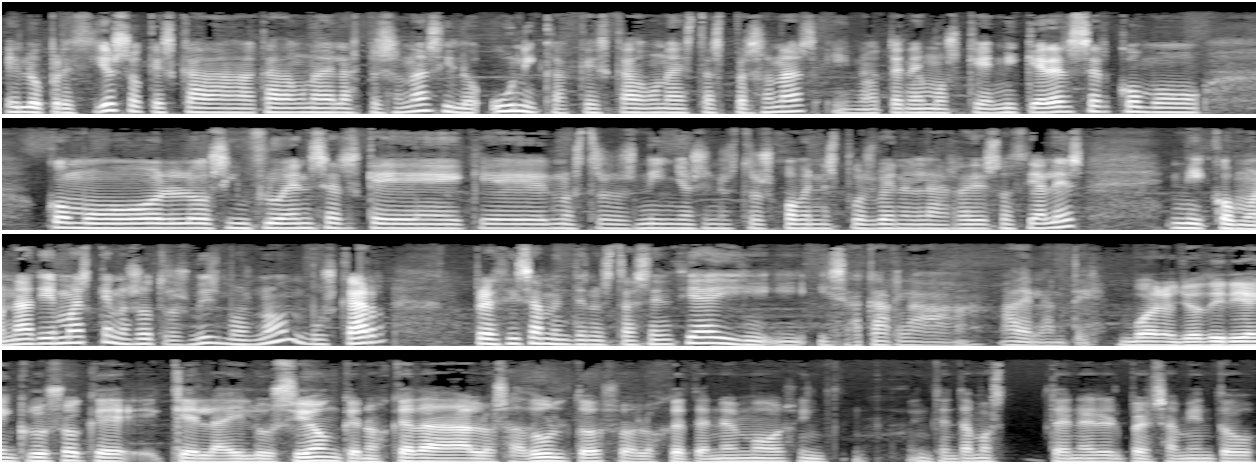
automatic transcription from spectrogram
en lo precioso que es cada, cada una de las personas y lo única que es cada una de estas personas y no tenemos que ni querer ser como como los influencers que, nuestros niños y nuestros jóvenes pues ven en las redes sociales, ni como nadie más que nosotros mismos, ¿no? Buscar precisamente nuestra esencia y, sacarla adelante. Bueno, yo diría incluso que, que, la ilusión que nos queda a los adultos o a los que tenemos, intentamos tener el pensamiento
